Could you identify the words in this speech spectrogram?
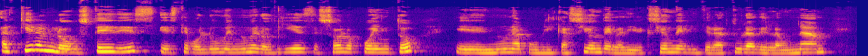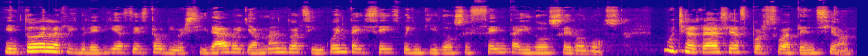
Adquiéranlo ustedes, este volumen número 10 de Solo Cuento, en una publicación de la Dirección de Literatura de la UNAM en todas las librerías de esta universidad o llamando al 56 22 6202. Muchas gracias por su atención.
